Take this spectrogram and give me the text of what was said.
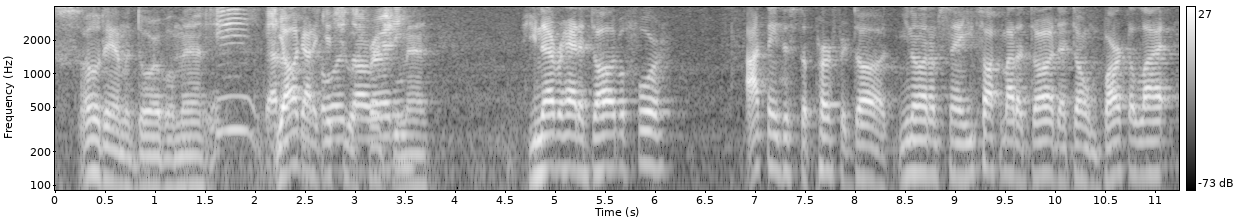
So damn adorable, man. Jeez, got Y'all gotta get you a already. Frenchie, man. You never had a dog before? I think this is the perfect dog. You know what I'm saying? You talking about a dog that don't bark a lot.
